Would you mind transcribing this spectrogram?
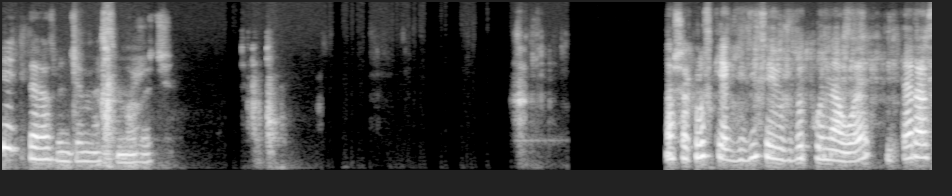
I teraz będziemy smażyć. Nasze kluski, jak widzicie, już wypłynęły i teraz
